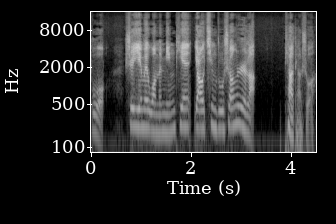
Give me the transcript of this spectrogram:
不是因为我们明天要庆祝生日了。”跳跳说。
